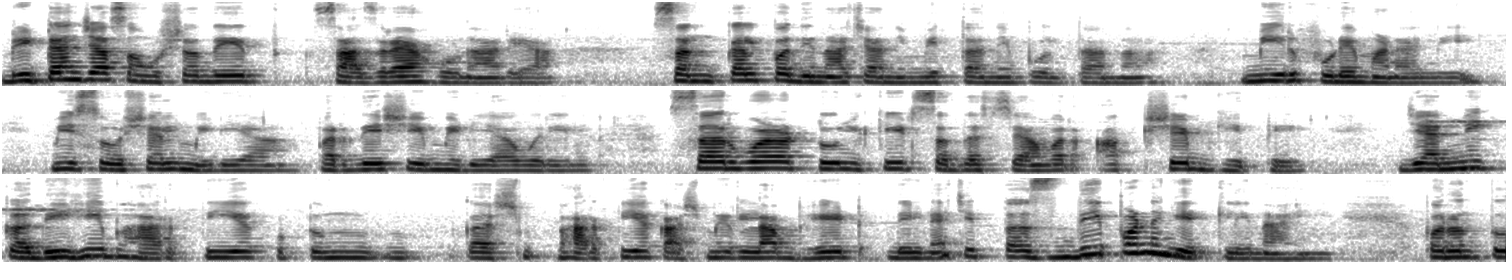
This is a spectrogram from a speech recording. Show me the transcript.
ब्रिटनच्या संसदेत साजऱ्या होणाऱ्या संकल्प दिनाच्या निमित्ताने बोलताना मीर पुढे म्हणाली मी सोशल मीडिया परदेशी मीडियावरील सर्व टूलकिट सदस्यांवर आक्षेप घेते. ज्यांनी कधीही भारतीय कुटुंब काश भारतीय काश्मीरला भेट देण्याची तसदी पण घेतली नाही परंतु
